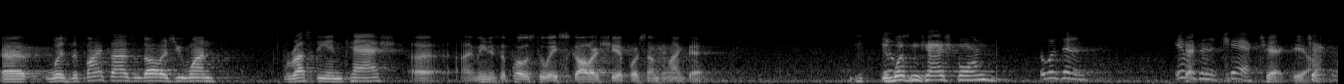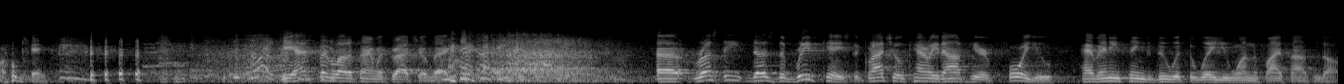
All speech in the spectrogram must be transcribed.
Uh, was the $5,000 you won Rusty in cash? Uh, I mean, as opposed to a scholarship or something like that? It wasn't cash form? It was in a, it was in a check. Check, yeah. Check. Okay. he has spent a lot of time with Groucho back there. uh, Rusty, does the briefcase that Groucho carried out here for you have anything to do with the way you won the $5,000?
